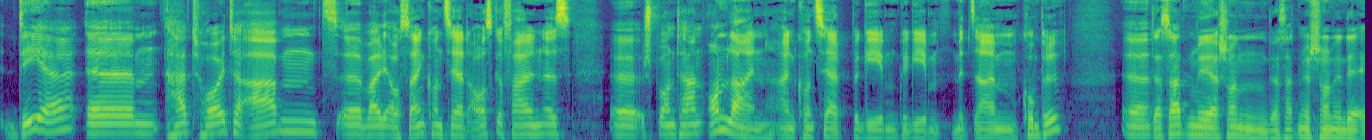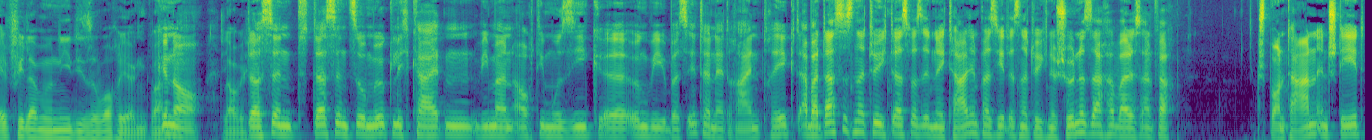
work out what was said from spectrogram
Der ähm, hat heute Abend, äh, weil ja auch sein Konzert ausgefallen ist, äh, spontan online ein Konzert begeben, gegeben mit seinem Kumpel. Das hatten wir ja schon, das hatten wir schon in der Elbphilharmonie diese Woche irgendwann. Genau. Glaube ich. Das sind, das sind so Möglichkeiten, wie man auch die Musik äh, irgendwie übers Internet reinträgt. Aber das ist natürlich das, was in Italien passiert, ist natürlich eine schöne Sache, weil es einfach spontan entsteht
